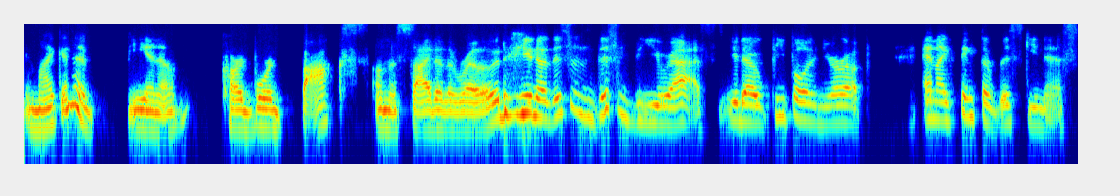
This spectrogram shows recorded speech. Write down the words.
am I going to be in a cardboard box on the side of the road? You know, this is this is the US, you know, people in Europe. And I think the riskiness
